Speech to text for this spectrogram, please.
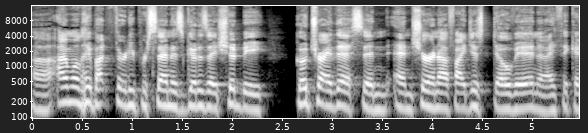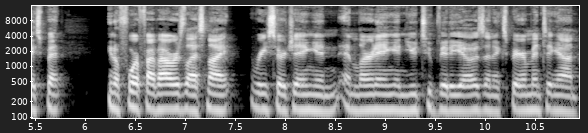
Uh, I'm only about thirty percent as good as I should be go try this. And and sure enough, I just dove in and I think I spent, you know, four or five hours last night researching and, and learning and YouTube videos and experimenting on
